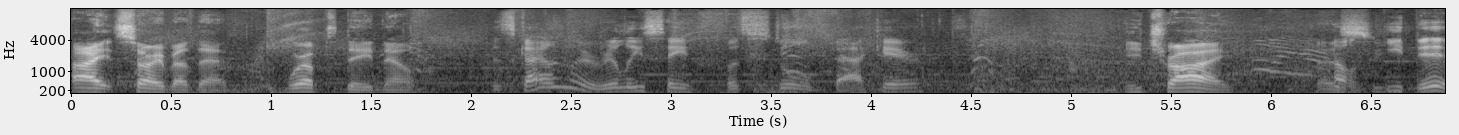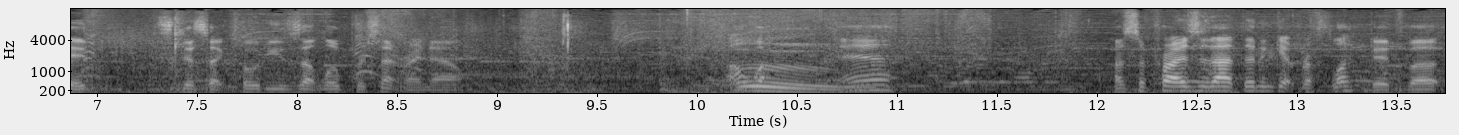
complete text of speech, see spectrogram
All right, sorry about that. We're up to date now. Did Skylar really say footstool back air? He tried. No, That's- he did. It's just that Cody is at low percent right now. Oh, Ooh. eh. I'm surprised that that didn't get reflected, but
